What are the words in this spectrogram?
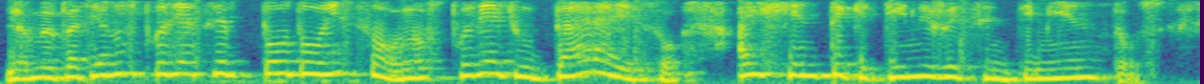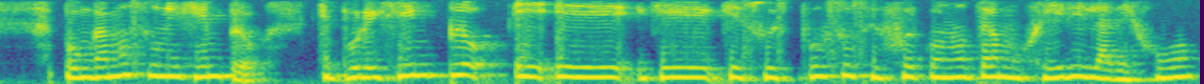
La homeopatía nos puede hacer todo eso, nos puede ayudar a eso. Hay gente que tiene resentimientos. Pongamos un ejemplo, que por ejemplo, eh, eh, que, que su esposo se fue con otra mujer y la dejó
